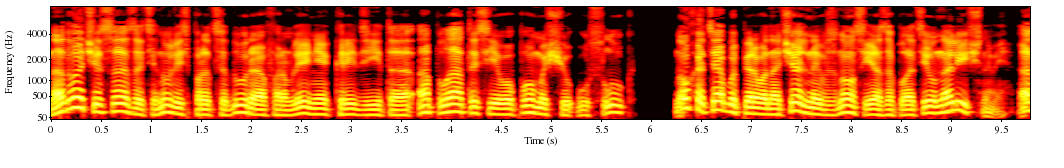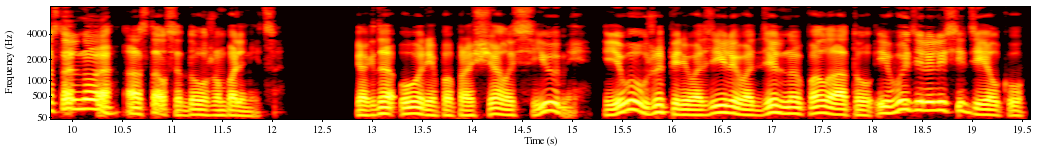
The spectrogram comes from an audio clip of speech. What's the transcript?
На два часа затянулись процедуры оформления кредита, оплаты с его помощью услуг, но хотя бы первоначальный взнос я заплатил наличными, остальное остался должен больнице. Когда Ори попрощалась с Юми, его уже перевозили в отдельную палату и выделили сиделку,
